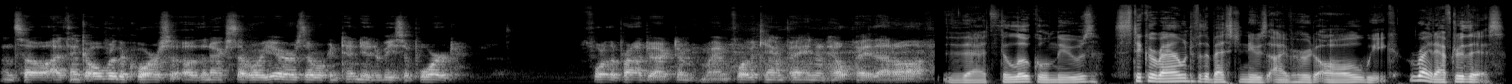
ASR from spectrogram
And so I think over the course of the next several years, there will continue to be support for the project and, and, for the campaign and help pay that off. That's the local news. Stick around for the best news I've heard all week, right after this.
